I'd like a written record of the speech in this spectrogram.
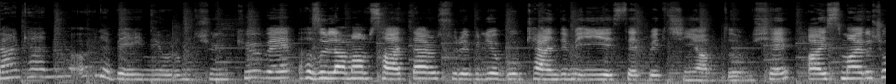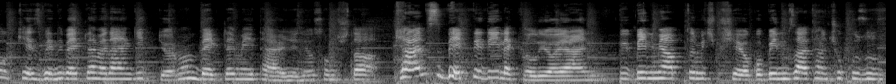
Ben kendimi öyle beğeniyorum çünkü ve hazırlanmam saatler sürebiliyor. Bu kendimi iyi hissetmek için yaptığım şey. Aysma'ya çok kez beni beklemeden git diyorum ama beklemeyi tercih ediyor. Sonuçta kendisi beklediğiyle kalıyor yani. Benim yaptığım hiçbir şey yok. O benim zaten çok uzun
